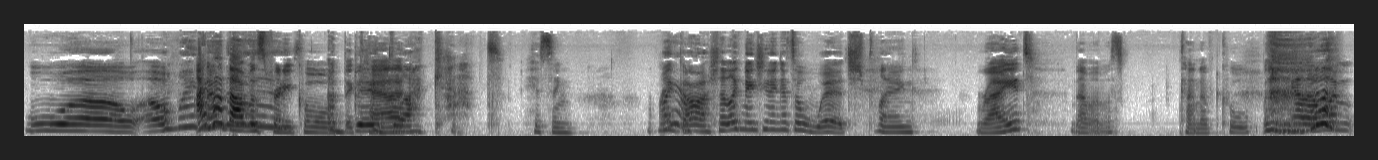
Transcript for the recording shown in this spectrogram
whoa! Oh my! God. I thought that was pretty cool A with the big cat black cat. hissing. Oh my gosh, that like makes you think it's a witch playing. Right? That one was kind of cool. Yeah, that one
